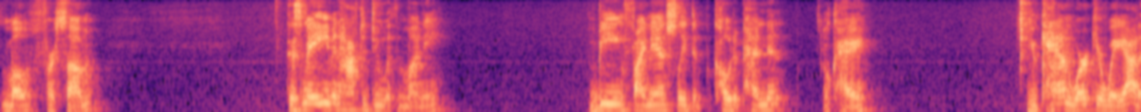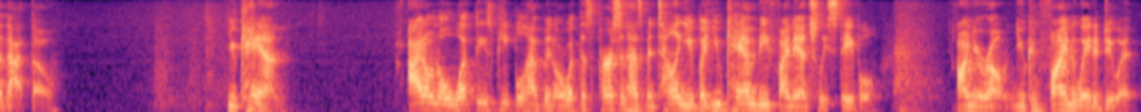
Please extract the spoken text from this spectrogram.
most for some. This may even have to do with money, being financially codependent, okay? You can work your way out of that though. You can. I don't know what these people have been or what this person has been telling you, but you can be financially stable on your own. You can find a way to do it.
